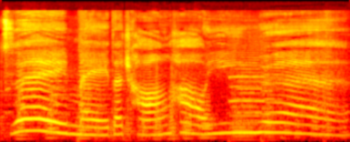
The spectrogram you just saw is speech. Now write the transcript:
最美的长号音乐。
